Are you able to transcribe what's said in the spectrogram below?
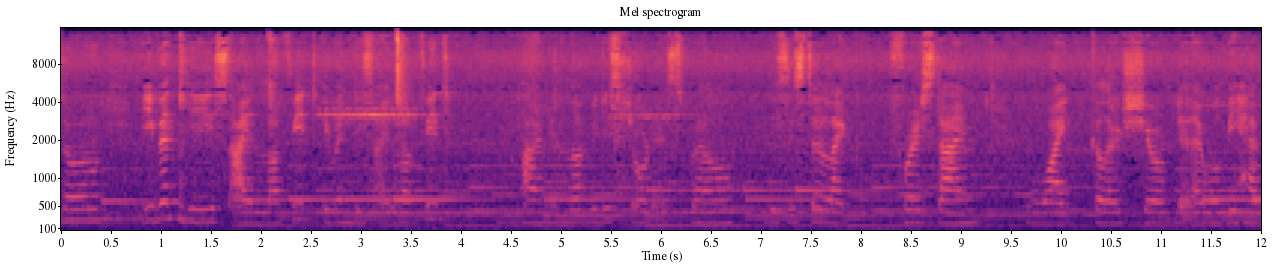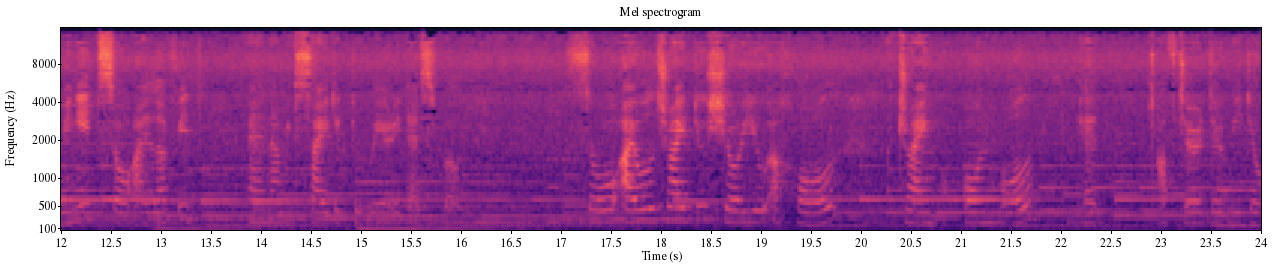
So even this I love it even this I love it. I'm in love with this short as well. This is the like first time white color shirt that I will be having it so I love it and I'm excited to wear it as well. So I will try to show you a haul trying on haul at after the video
